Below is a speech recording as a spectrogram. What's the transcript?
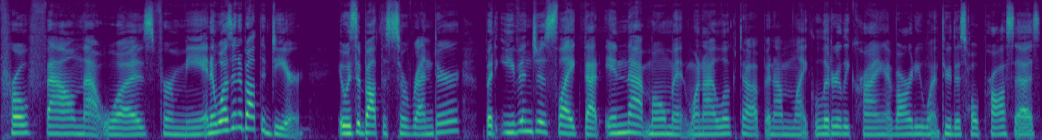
profound that was for me. And it wasn't about the deer. It was about the surrender, but even just like that in that moment when I looked up and I'm like literally crying, I've already went through this whole process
